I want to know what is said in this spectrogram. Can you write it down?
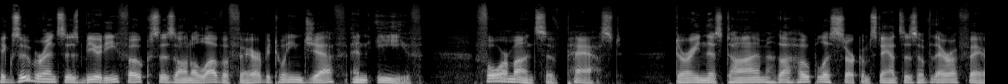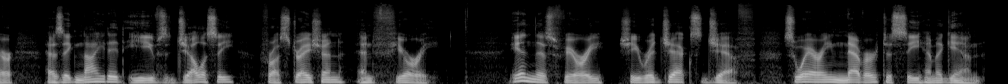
Exuberance is Beauty focuses on a love affair between Jeff and Eve. Four months have passed. During this time, the hopeless circumstances of their affair has ignited Eve's jealousy, frustration, and fury. In this fury, she rejects Jeff, swearing never to see him again.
